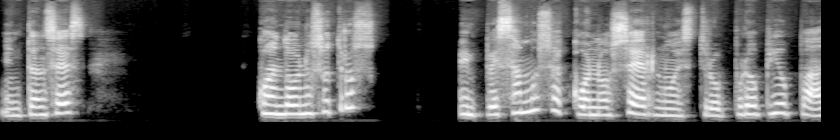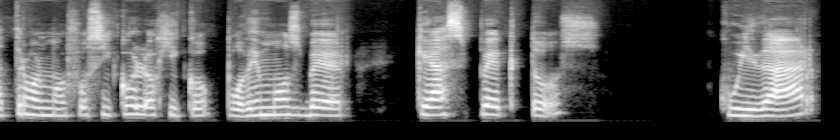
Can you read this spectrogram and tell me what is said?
Entonces, cuando nosotros empezamos a conocer nuestro propio patrón morfopsicológico, podemos ver qué aspectos cuidar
